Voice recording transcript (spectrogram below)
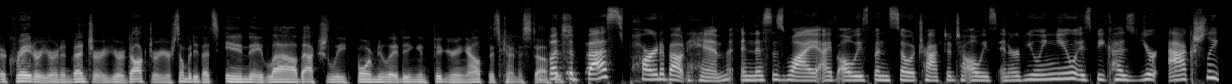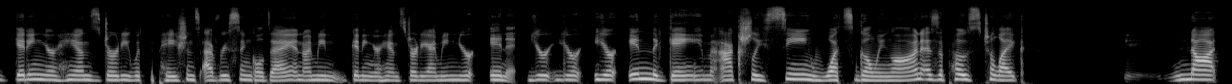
a creator, you're an inventor, you're a doctor, you're somebody that's in a lab actually formulating and figuring out this kind of stuff. But the best part about him, and this is why I've always been so attracted to always interviewing you, is because you're actually getting your hands dirty with the patients every single day. And I mean, getting your hands dirty, I mean you're in it. You're you're you're in the game, actually seeing what's going on, as opposed to like eh, not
